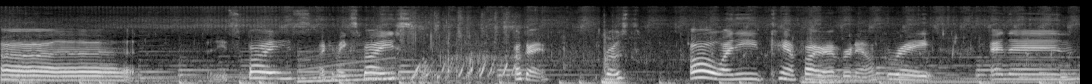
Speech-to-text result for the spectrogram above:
Uh, I need spice. I can make spice. Okay. Roast. Oh, I need campfire ember now. Great. And then...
